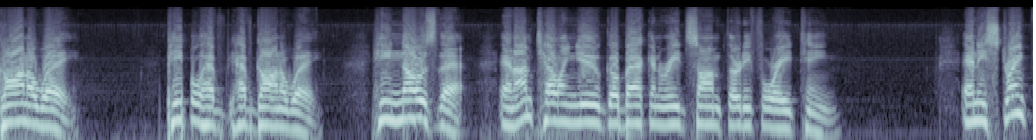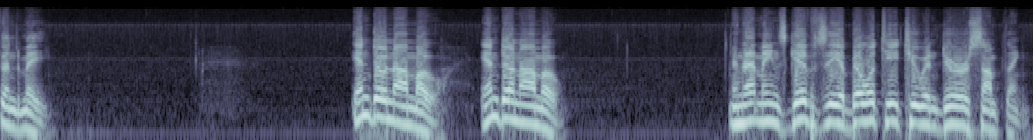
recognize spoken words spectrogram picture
gone away. People have, have gone away. He knows that. And I'm telling you, go back and read Psalm 34:18. And he strengthened me. Endonamo. Endonamo. And that means gives the ability to endure something.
